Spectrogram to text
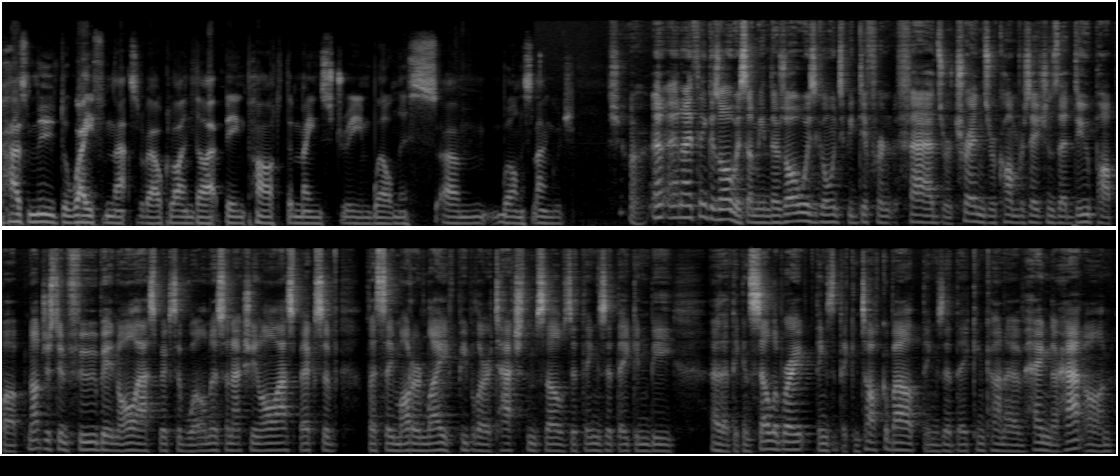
has moved away from that sort of alkaline diet being part of the mainstream wellness um, wellness language. Sure. And, and I think, as always, I mean, there's always going to be different fads or trends or conversations that do pop up, not just in food, but in all aspects of wellness and actually in all aspects of, let's say, modern life. People are attached themselves to things that they can be, uh, that they can celebrate, things that they can talk about, things that they can kind of hang their hat on.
